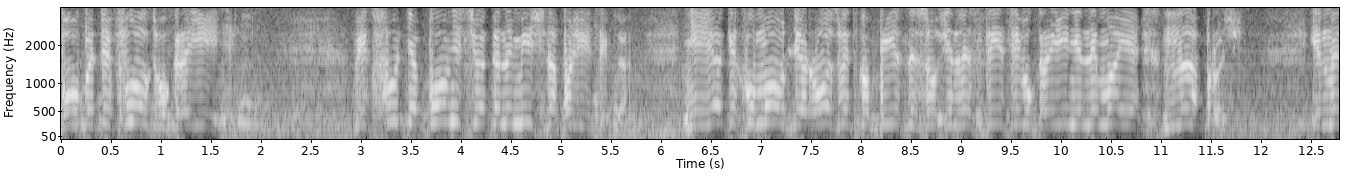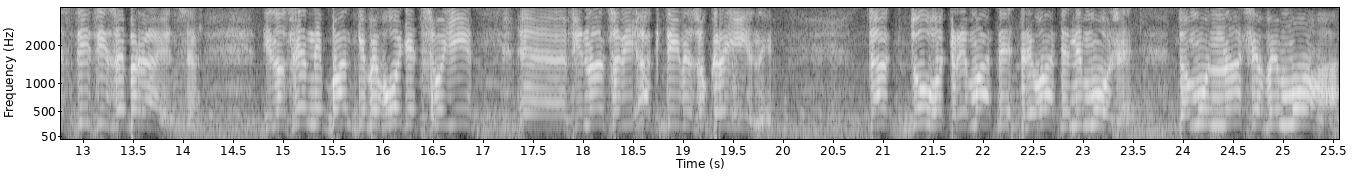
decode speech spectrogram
був би дефолт в Україні. Відсутня повністю економічна політика. Ніяких умов для розвитку бізнесу, інвестицій в Україні немає напроч. Інвестиції забираються. Іноземні банки виводять свої е, фінансові активи з України. Так довго тримати, тривати не може. Тому наша вимога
